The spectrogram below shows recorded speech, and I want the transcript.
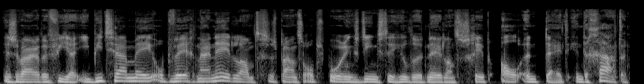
En ze waren er via Ibiza mee op weg naar Nederland. De Spaanse opsporingsdiensten hielden het Nederlandse schip al een tijd in de gaten.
